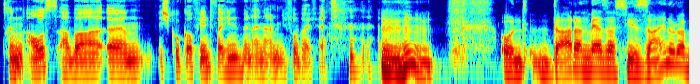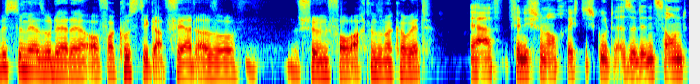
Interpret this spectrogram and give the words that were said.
drin aus, aber ähm, ich gucke auf jeden Fall hin, wenn einer an mir vorbeifährt. mhm. Und da dann mehr das Design oder bist du mehr so der, der auf Akustik abfährt? Also einen schönen V8 in so einer Corvette? Ja, finde ich schon auch richtig gut. Also den Sound,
